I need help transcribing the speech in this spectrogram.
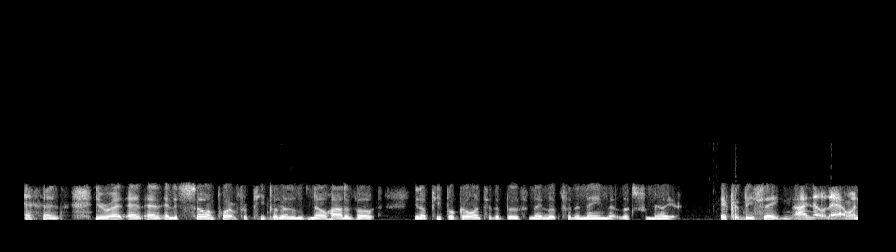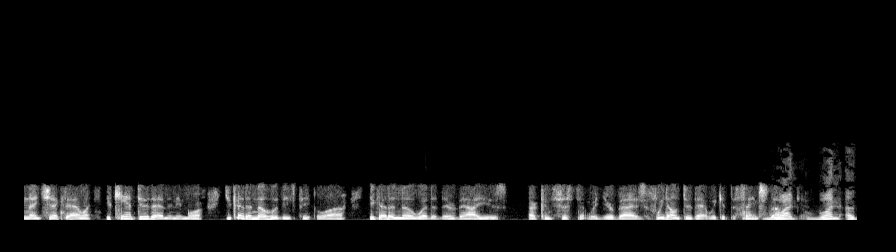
You're right, and, and and it's so important for people yeah. to know how to vote. You know, people go into the booth and they look for the name that looks familiar. It could be Satan. I know that one. They check that one. You can't do that anymore. You got to know who these people are. You got to know whether their values are consistent with your values. If we don't do that, we get the same stuff. One, one of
